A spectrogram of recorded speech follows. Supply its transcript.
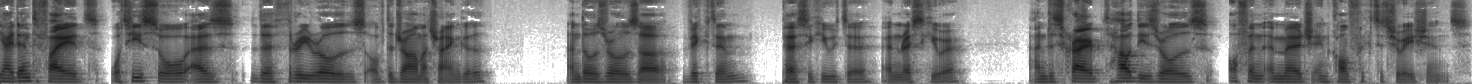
He identified what he saw as the three roles of the drama triangle, and those roles are victim, persecutor, and rescuer, and described how these roles often emerge in conflict situations.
